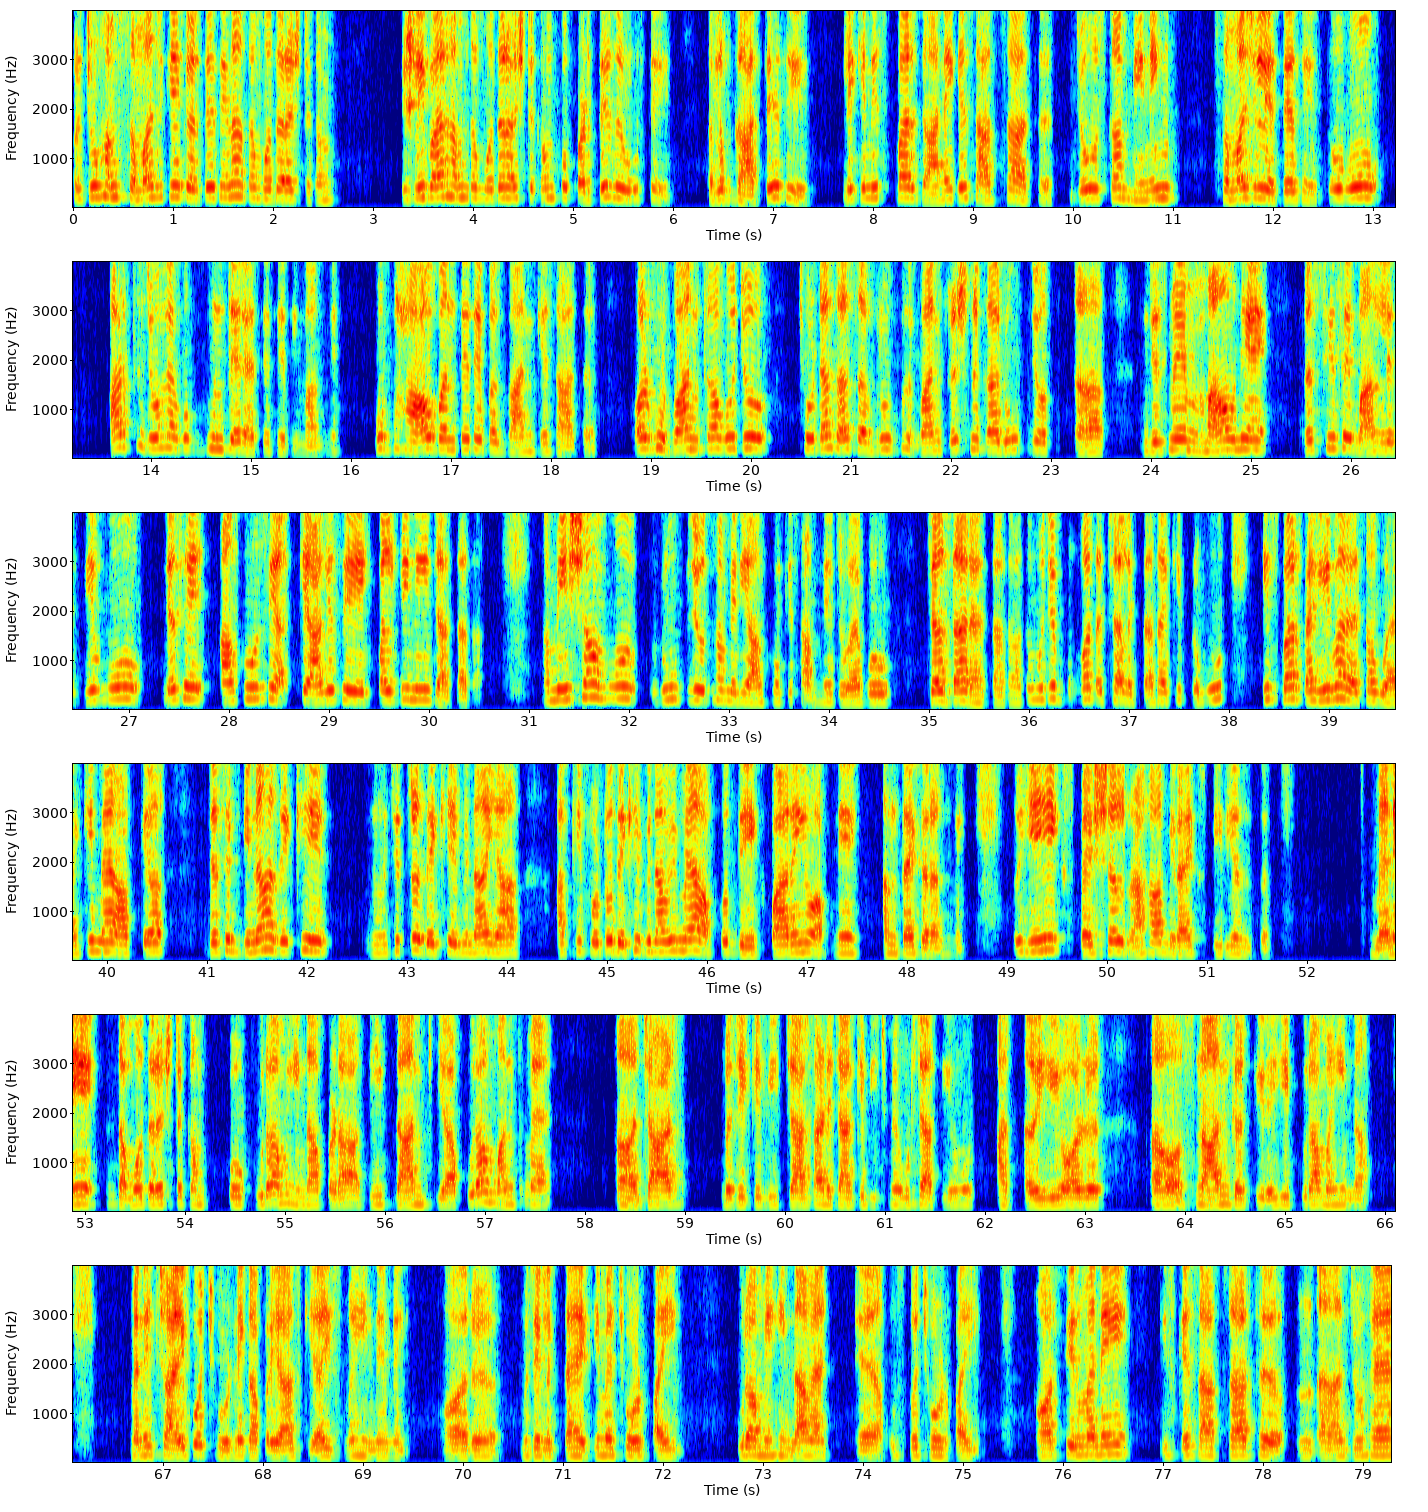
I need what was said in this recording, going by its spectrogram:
और जो हम समझ के करते थे ना दामोदर अष्टकम, पिछली बार हम दामोदर अष्टकम को पढ़ते ज़रूर थे मतलब गाते थे, लेकिन इस बार गाने के साथ साथ जो उसका मीनिंग समझ लेते थे तो वो अर्थ जो है वो घूमते रहते थे दिमाग में। वो भाव बनते थे भगवान के साथ। और भगवान का वो जो छोटा सा स्वरूप भगवान कृष्ण का रूप जो जिसमें माँ उन्हें रस्सी से बाँध लेती है, वो जैसे आँखों से, के आगे से एक पल भी नहीं जाता था। हमेशा वो रूप जो था मेरी आँखों के सामने जो है वो चलता रहता था। तो मुझे बहुत अच्छा लगता था कि प्रभु, इस बार पहली बार ऐसा हुआ है कि मैं आपके जैसे बिना देखे चित्र देखे बिना या आपकी फ़ोटो देखे बिना भी मैं आपको देख पा रही हूँ अपने अंतकरण में। तो ये एक स्पेशल रहा मेरा एक्सपीरियंस मैंने दामोदरष्टकम को पूरा महीना पढ़ा दीप दान किया, पूरा मंथ में चार बजे के बीच, चार, साढ़े चार के बीच में उठ जाती हूँ रही और स्नान करती रही पूरा महीना। मैंने चाय को छोड़ने का प्रयास किया इस महीने में और मुझे लगता है कि मैं छोड़ पाई। पूरा महीना मैं उसको छोड़ पाई। और फिर मैंने इसके साथ साथ जो है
